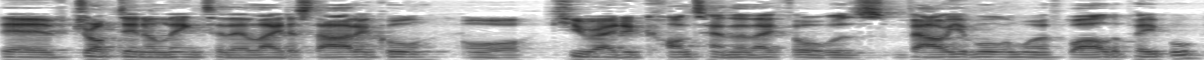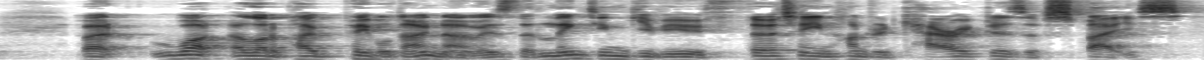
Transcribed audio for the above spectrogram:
they've dropped in a link to their latest article or curated content that they thought was valuable and worthwhile to people. But what a lot of people don't know is that LinkedIn give you 1300 characters of space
